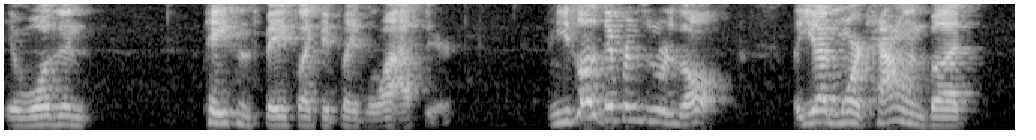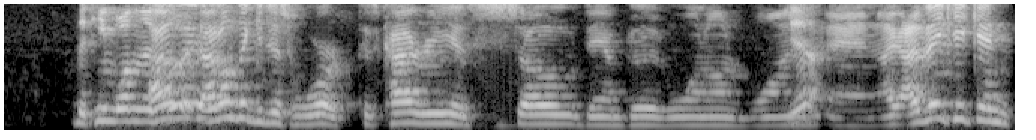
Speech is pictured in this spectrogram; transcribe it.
It wasn't pace and space like they played the last year, and you saw the difference in results. Like you had more talent, but the team wasn't. I don't, good. think, I don't think it just worked because Kyrie is so damn good one on one. Yeah. and I, I think he can.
